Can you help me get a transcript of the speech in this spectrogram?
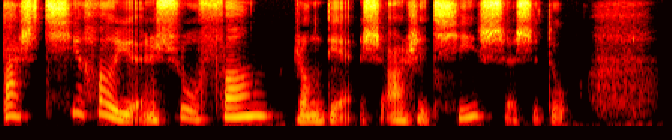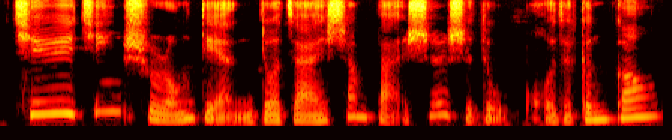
八十七号元素方，熔点是二十七摄氏度。其余金属熔点多在上百摄氏度或者更高。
